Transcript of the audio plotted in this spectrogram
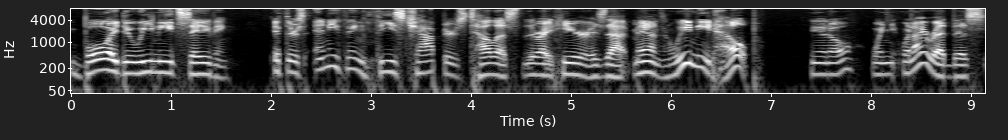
Boy, do we need saving. If there's anything these chapters tell us right here is that man, we need help. You know, when when I read this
